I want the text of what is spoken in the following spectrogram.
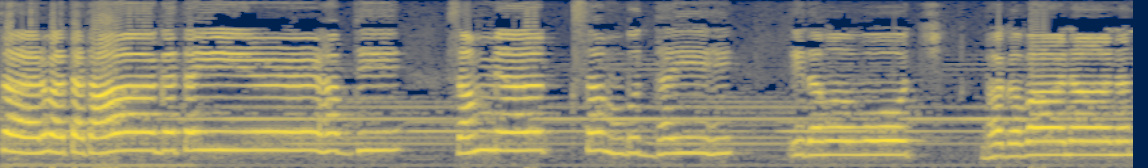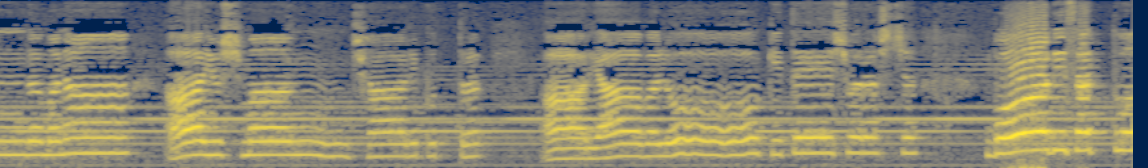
सर्वतथागतैर्हब्धि सम्यक् सम्बुद्धैः इदमवोच् भगवानानन्दमना आयुष्मान् चारिपुत्र आर्यावलोकितेश्वरश्च बोधिसत्त्वो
